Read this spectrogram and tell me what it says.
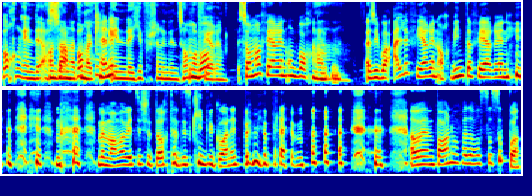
Wochenende, ach so, Wochenende, ich habe verstanden, in den Sommerferien. Wo Sommerferien und Wochenenden. Ah. Also ich war alle Ferien, auch Winterferien. Meine Mama wird sich schon gedacht haben, das Kind will gar nicht bei mir bleiben. Aber am Bauernhof war das einfach so super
